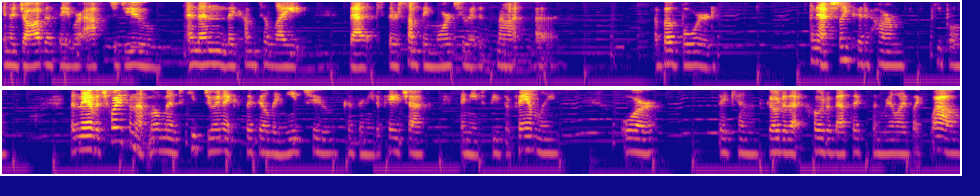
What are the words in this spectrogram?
in a job that they were asked to do, and then they come to light that there's something more to it. It's not uh, above board and actually could harm people then they have a choice in that moment to keep doing it because they feel they need to, because they need a paycheck, they need to feed their family, or they can go to that code of ethics and realize, like, wow,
